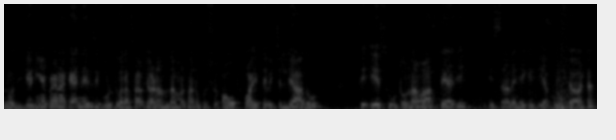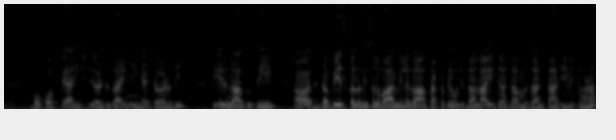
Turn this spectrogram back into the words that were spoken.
ਲੋ ਜੀ, ਜਿਹੜੀਆਂ ਭੈਣਾਂ ਕਹਿੰਦੇ ਸੀ ਗੁਰਦੁਆਰਾ ਸਾਹਿਬ ਜਾਣਾ ਹੁੰਦਾ, ਮੈਂ ਸਾਨੂੰ ਕੁਝ ਆਫ ਵਾਈਟ ਦੇ ਵਿੱਚ ਲਿਆ ਦਿਓ ਤੇ ਇਹ ਸੂਟ ਉਹਨਾਂ ਵਾਸਤੇ ਹੈ ਜੀ। ਇਸ ਤਰ੍ਹਾਂ ਰਹੇਗੀ ਜੀ ਆਪਣੀ ਸ਼ਰਟ ਬਹੁਤ ਪਿਆਰੀ ਡਿਜ਼ਾਈਨਿੰਗ ਹੈ ਸ਼ਰਟ ਦੀ। ਤੇ ਇਹਦੇ ਨਾਲ ਤੁਸੀਂ ਜਿੱਦਾਂ ਬੇਸ ਕਲਰ ਦੀ ਸਲਵਾਰ ਵੀ ਲਗਾ ਸਕਦੇ ਹੋ, ਜਿੱਦਾਂ ਲਾਈਟ ਦਾ ਮਜ਼ੰਟਾ ਜੀ ਵਿੱਚ, ਹਨਾ?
